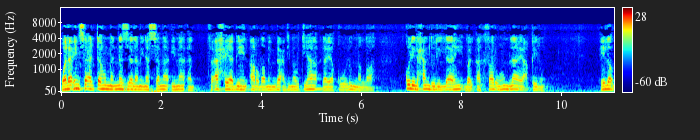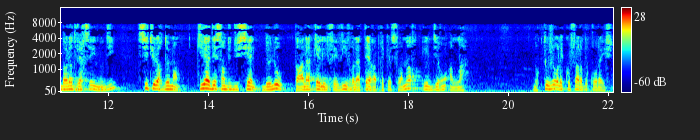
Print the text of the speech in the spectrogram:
ولئن سألتهم من نزل من السماء ماء فأحيا به الأرض من بعد موتها ليقولن الله قل الحمد لله بل أكثرهم لا يعقلون Et dans l'autre verset, il nous dit, si tu leur demandes qui a descendu du ciel de l'eau par laquelle il fait vivre la terre après qu'elle soit morte, ils diront Allah. Donc toujours les kuffars de Quraysh.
